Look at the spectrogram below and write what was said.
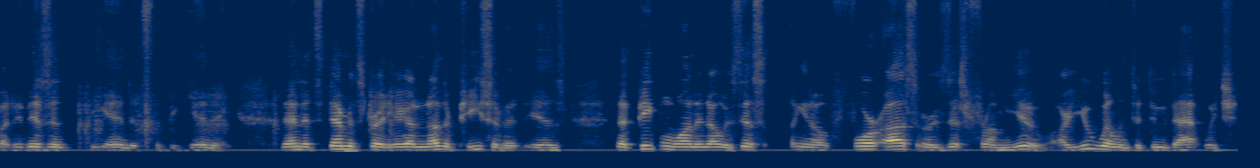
but it isn't the end, it's the beginning. Then it's demonstrating, I got another piece of it is that people want to know is this, you know, for us or is this from you? Are you willing to do that which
